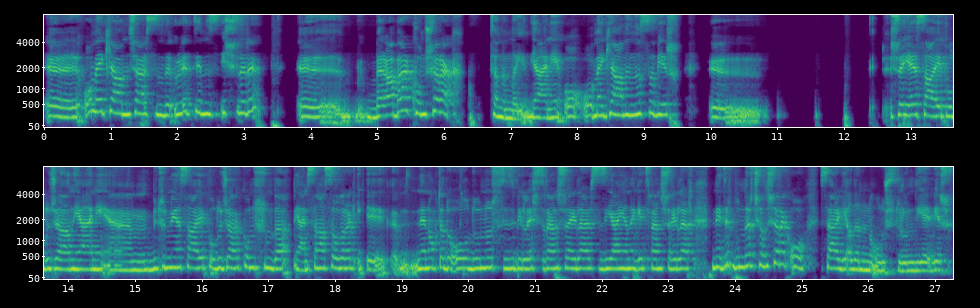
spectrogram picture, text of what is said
e, o mekanın içerisinde ürettiğiniz işleri e, beraber konuşarak tanımlayın. Yani o, o mekanın nasıl bir e, şeye sahip olacağını yani bütünlüğe sahip olacağı konusunda yani sanatsal olarak ne noktada olduğunu sizi birleştiren şeyler, sizi yan yana getiren şeyler nedir? Bunları çalışarak o sergi alanını oluşturun diye bir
